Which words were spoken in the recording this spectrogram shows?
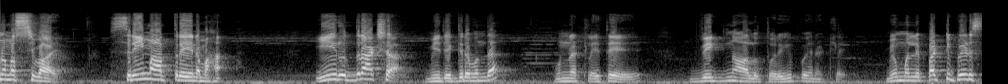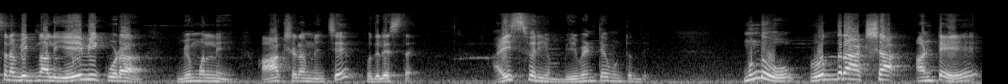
నమ శివాయ్. శ్రీమాత్రే నమ. ఈ రుద్రాక్ష మీ దగ్గర ఉందా? ఉన్నట్లయితే విఘ్నాలు తొలగిపోయినట్లే. మిమ్మల్ని పట్టి పీడిస్తున్న విఘ్నాలు ఏమీ కూడా మిమ్మల్ని ఆ క్షణం నుంచే వదిలేస్తాయి. ఐశ్వర్యం మీ వెంటే ఉంటుంది. ముందు రుద్రాక్ష అంటే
